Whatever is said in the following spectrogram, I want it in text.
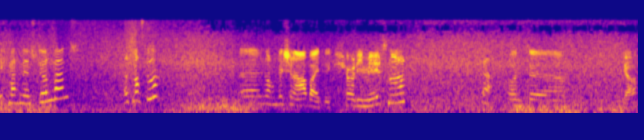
ich mache mir ein Stirnband. Was machst du? Äh, noch ein bisschen Arbeit. Ich schaue die Mails nach Ja. und äh, ja,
